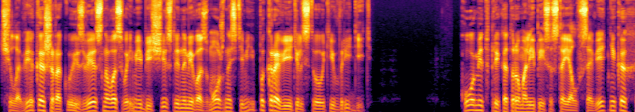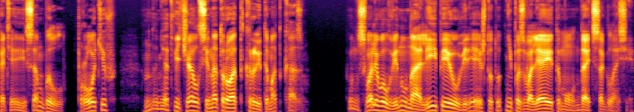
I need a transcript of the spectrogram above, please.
человека, широко известного своими бесчисленными возможностями покровительствовать и вредить. Комит, при котором Алипий состоял в советниках, хотя и сам был против, но не отвечал сенатору открытым отказом. Он сваливал вину на Алипия, уверяя, что тот не позволяет ему дать согласие.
